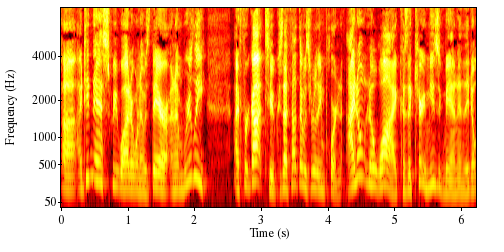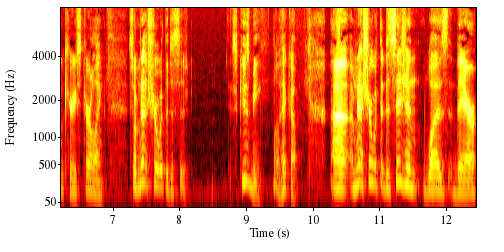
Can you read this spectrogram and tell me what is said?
uh, I didn't ask Sweetwater when I was there, and I'm really I forgot to because I thought that was really important. I don't know why because they carry Music Man and they don't carry Sterling, so I'm not sure what the decision. Excuse me, little hiccup. Uh, I'm not sure what the decision was there.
